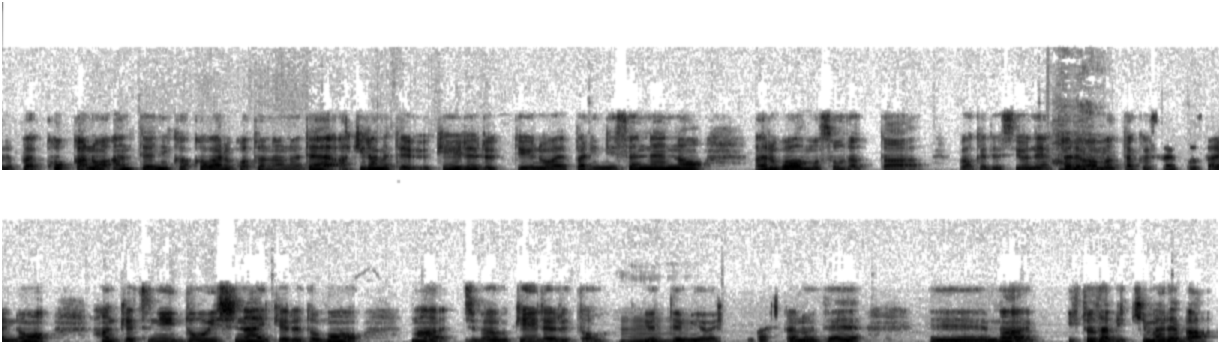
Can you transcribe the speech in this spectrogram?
やっぱり国家の安定に関わることなので、諦めて受け入れるっていうのは、やっぱり2000年のアルゴアもそうだったわけですよね、彼は全く最高裁の判決に同意しないけれども、まあ、自分は受け入れると言って身を引きましたので、えー、まあ、ひとたび決まれば、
